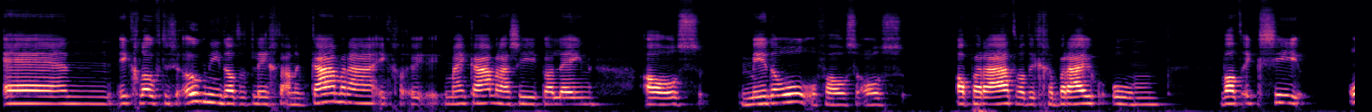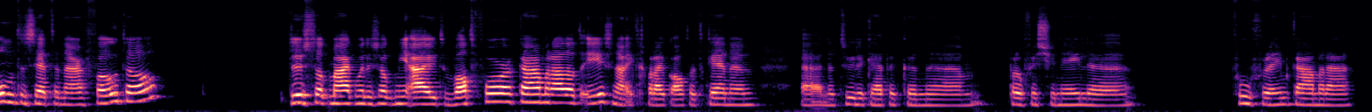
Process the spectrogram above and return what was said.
En ik geloof dus ook niet dat het ligt aan een camera. Ik, mijn camera zie ik alleen als middel of als, als apparaat wat ik gebruik om wat ik zie om te zetten naar foto. Dus dat maakt me dus ook niet uit wat voor camera dat is. Nou, ik gebruik altijd Canon. Uh, natuurlijk heb ik een uh, professionele full-frame camera.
